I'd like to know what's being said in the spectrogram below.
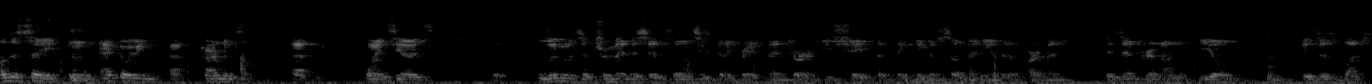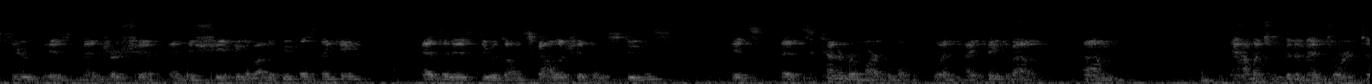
I'll just say, echoing uh, Carmen's points, you know, it's Lew is a tremendous influence. He's been a great mentor. He's shaped the thinking of so many in the department. His imprint on the field is as much through his mentorship and his shaping of other people's thinking as it is through his own scholarship and his students. It's it's kind of remarkable when I think about um, how much he's been a mentor to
